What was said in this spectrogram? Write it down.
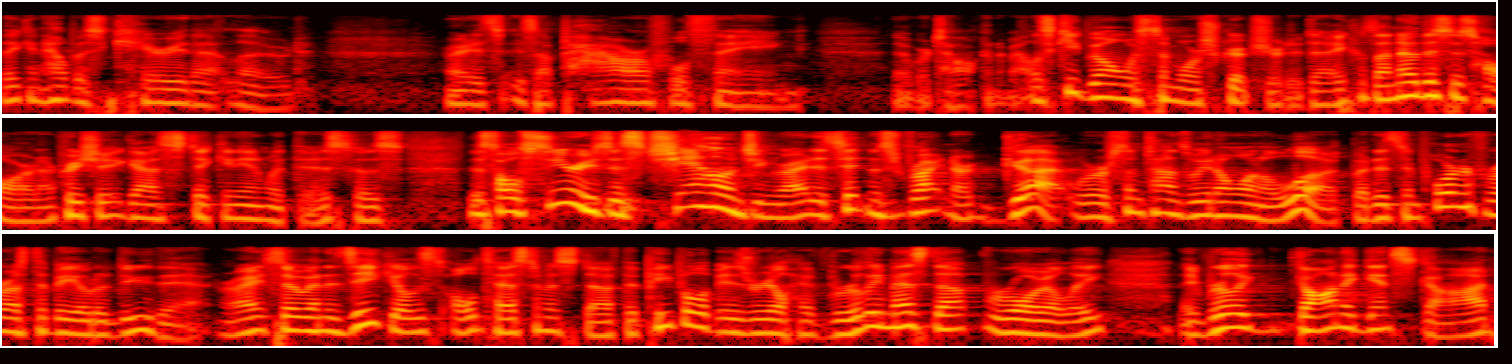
They can help us carry that load, right? It's, it's a powerful thing that we're talking about. Let's keep going with some more scripture today because I know this is hard. I appreciate you guys sticking in with this because this whole series is challenging, right? It's hitting us right in our gut where sometimes we don't want to look, but it's important for us to be able to do that, right? So in Ezekiel, this Old Testament stuff, the people of Israel have really messed up royally. They've really gone against God.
